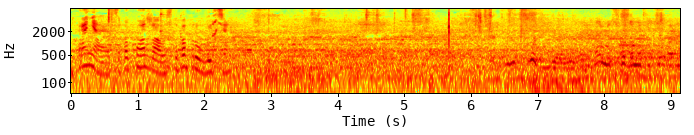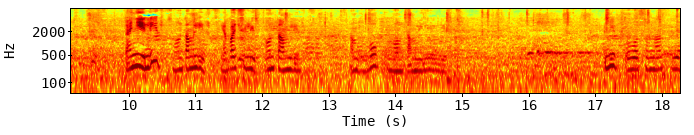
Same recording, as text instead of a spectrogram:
Охраняется. Пап- Пожалуйста, попробуйте. Та ні, ліфт, вон там ліфт. Я бачу ліфт, вон там ліфт. Там збоку, вон там є ліфт. Ліфт, ось у нас є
